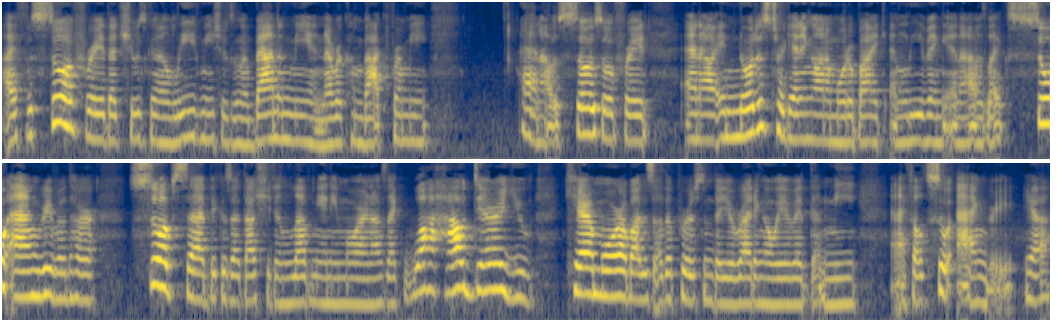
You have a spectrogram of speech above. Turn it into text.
I was so afraid that she was to leave me, she was to abandon me and never come back for me. And I was so, so afraid. And I noticed her getting on a motorbike and leaving, and I was like so angry with her, so upset because I thought she didn't love me anymore. And I was like, wow, how dare you care more about this other person that you're riding away with than me? And I felt so angry, yeah.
